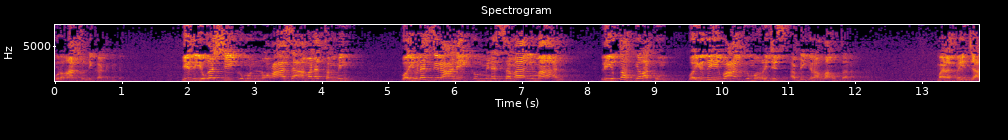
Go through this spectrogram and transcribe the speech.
குர்ஆன் சொல்லி காட்டுகின்றது இது யுகஷீக்கும் நுஆச அமனத்தம் மின் وينزل عليكم من السماء ماء ليطهركم ويذهب عنكم الرجس அப்படிங்கிற அல்லாஹ் தஆலா மழை பெஞ்சா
